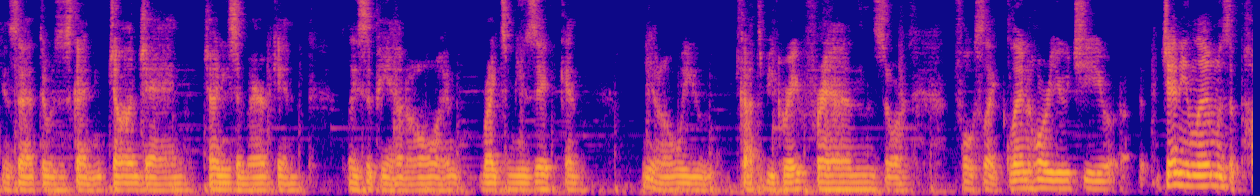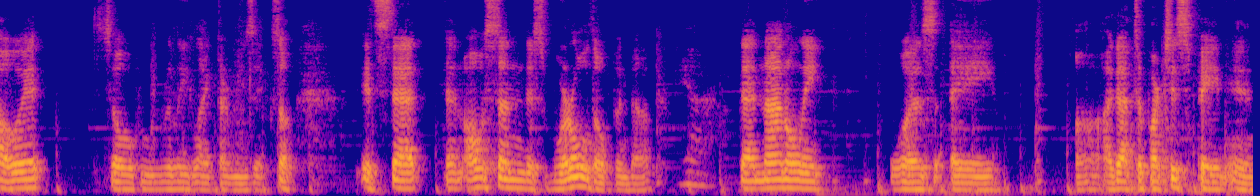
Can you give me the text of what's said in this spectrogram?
is that there was this guy named Jon Jang Chinese American plays the piano and writes music and you know we got to be great friends or folks like Glenn Horiuchi or Genny Lim was a poet so who really liked our music so it's that then all of a sudden this world opened up Yeah. that not only was a uh, I got to participate in,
